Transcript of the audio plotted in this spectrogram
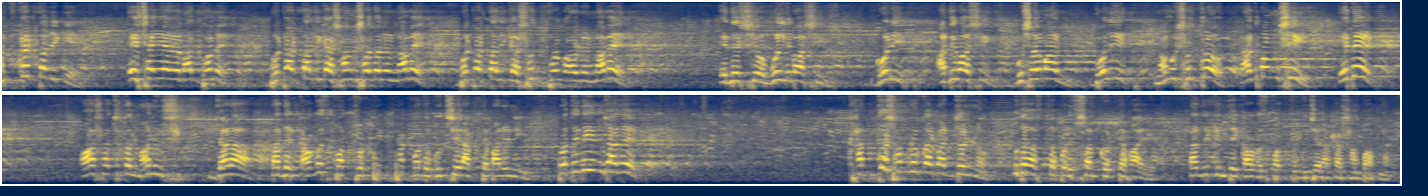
আজকের তারিখে এসআইআর মাধ্যমে ভোটার তালিকা সংশোধনের নামে, ভোটার তালিকা শুদ্ধকরণের নামে এদেশীয় মূলনিবাসী, গরিব, আদিবাসী, মুসলমান, দলিত, নমশূদ্র, রাজবংশী এদের অসচেতন মানুষ যারা তাদের কাগজপত্র ঠিকঠাক মতো গুছিয়ে রাখতে পারেনি, প্রতিদিন যাদের খাদ্য সংগ্রহ করবার জন্য উদয়স্ত পরিশ্রম করতে হয়। তাদের কিন্তু এই কাগজপত্র গুছিয়ে রাখা সম্ভব নয়।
